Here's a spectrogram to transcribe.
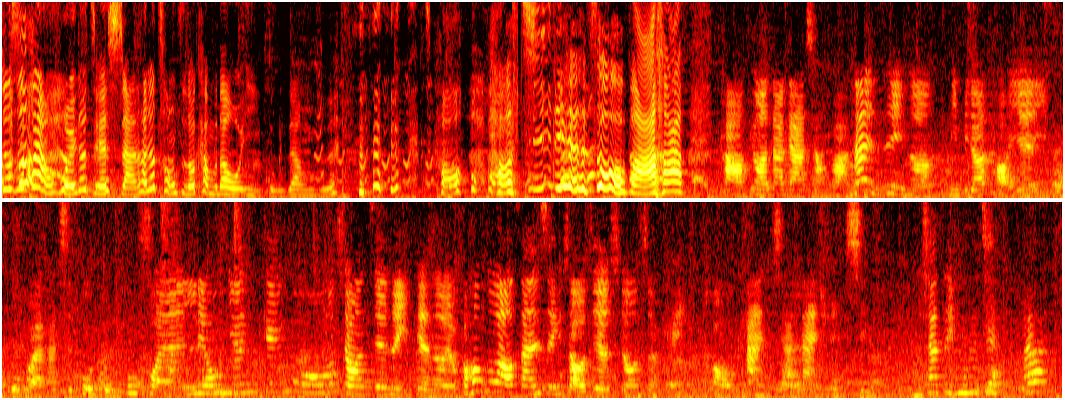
就是不想回就直接删，他就从此都看不到我已读这样子。超好激烈的做法、好，听完大家的想法，那你自己呢？你比较讨厌已读不回还是不读不回？留言给我。希望今天的影片呢有帮助到三星手机的使用者，可以偷看一下赖讯息。我们下次影片再见，拜拜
